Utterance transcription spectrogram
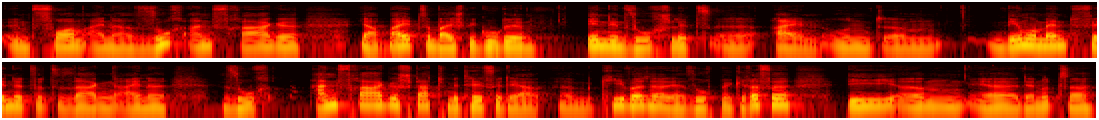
in Form einer Suchanfrage, ja, bei zum Beispiel Google in den Suchschlitz äh, ein. Und ähm, in dem Moment findet sozusagen eine Suchanfrage statt, mithilfe der ähm, Keywörter, der Suchbegriffe, die ähm, er, der Nutzer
